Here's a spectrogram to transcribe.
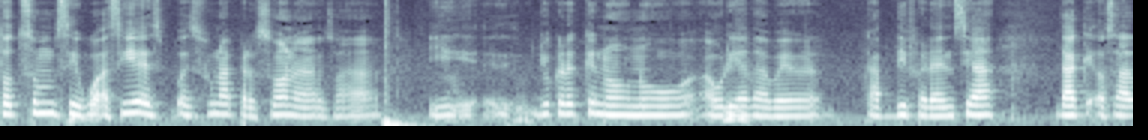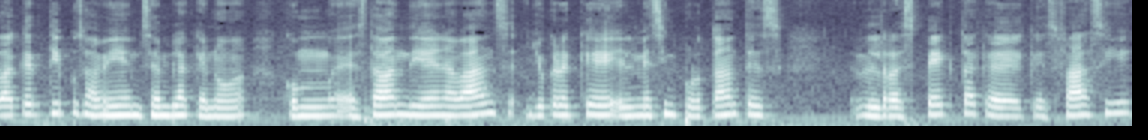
tots som iguals, sí, és, és una persona, o sea, i eh, jo crec que no, no hauria d'haver cap diferència o sea, d'aquest tipus a mi em sembla que no, com estaven dient abans, jo crec que el més important és el respecte que, que es faci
